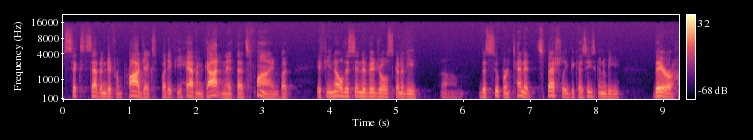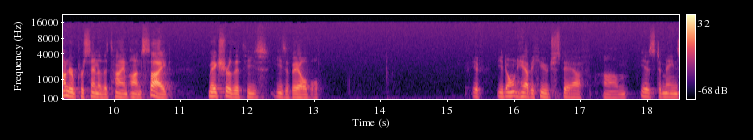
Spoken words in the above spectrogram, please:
six, seven different projects, but if you haven't gotten it, that's fine. But if you know this individual is going to be, um, this superintendent, especially because he's going to be there 100% of the time on site, make sure that he's, he's available. If you don't have a huge staff, um, is to main,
